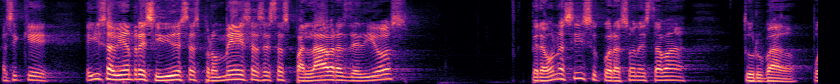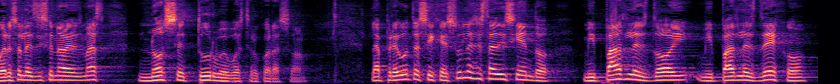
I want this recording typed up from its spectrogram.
Así que ellos habían recibido estas promesas, estas palabras de Dios, pero aún así su corazón estaba turbado. Por eso les dice una vez más, no se turbe vuestro corazón. La pregunta es si Jesús les está diciendo, mi paz les doy, mi paz les dejo,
